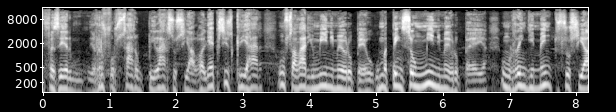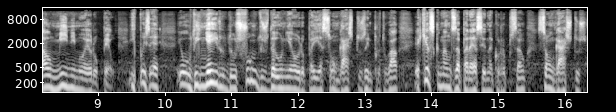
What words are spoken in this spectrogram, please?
fazer, reforçar o pilar social. Olha, é preciso criar um salário mínimo europeu, uma pensão mínima europeia, um rendimento social mínimo europeu. E depois é, o dinheiro dos fundos da União Europeia são gastos em Portugal, aqueles que não desaparecem na corrupção são gastos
